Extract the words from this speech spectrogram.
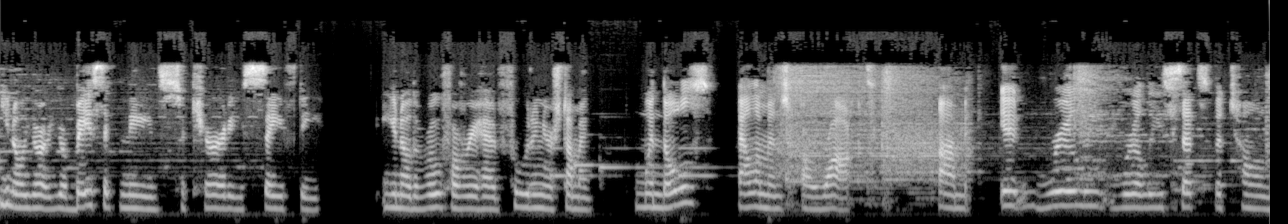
you know, your your basic needs, security, safety, you know, the roof over your head, food in your stomach. When those elements are rocked, um, it really, really sets the tone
